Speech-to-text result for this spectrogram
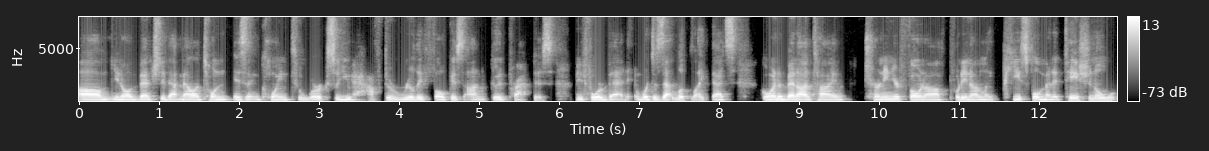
Um, you know, eventually that melatonin isn't going to work. So you have to really focus on good practice before bed. And what does that look like? That's going to bed on time, turning your phone off, putting on like peaceful meditational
